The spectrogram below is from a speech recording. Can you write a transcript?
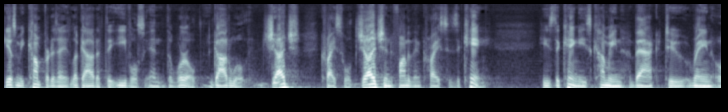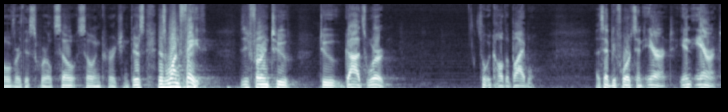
gives me comfort as I look out at the evils in the world. God will judge, Christ will judge, and finally, then Christ is the king. He's the king. He's coming back to reign over this world. So, so encouraging. There's, there's one faith. He's referring to, to God's word. It's what we call the Bible. I said before, it's inerrant. Inerrant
